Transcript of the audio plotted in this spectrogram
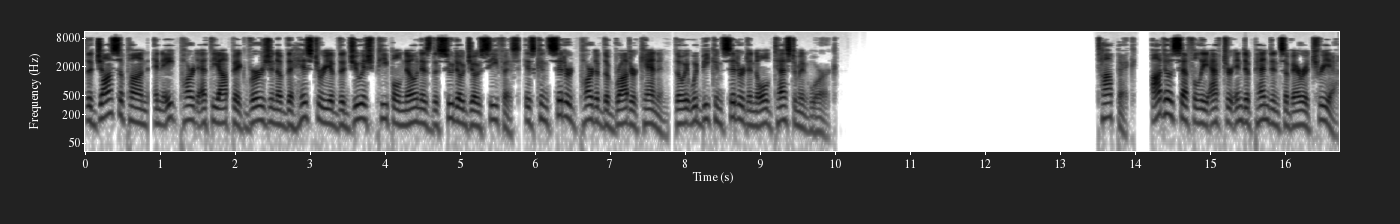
The Josipon, an eight-part Ethiopic version of the history of the Jewish people known as the Pseudo-Josephus, is considered part of the broader canon, though it would be considered an Old Testament work. Autocephaly after independence of Eritrea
